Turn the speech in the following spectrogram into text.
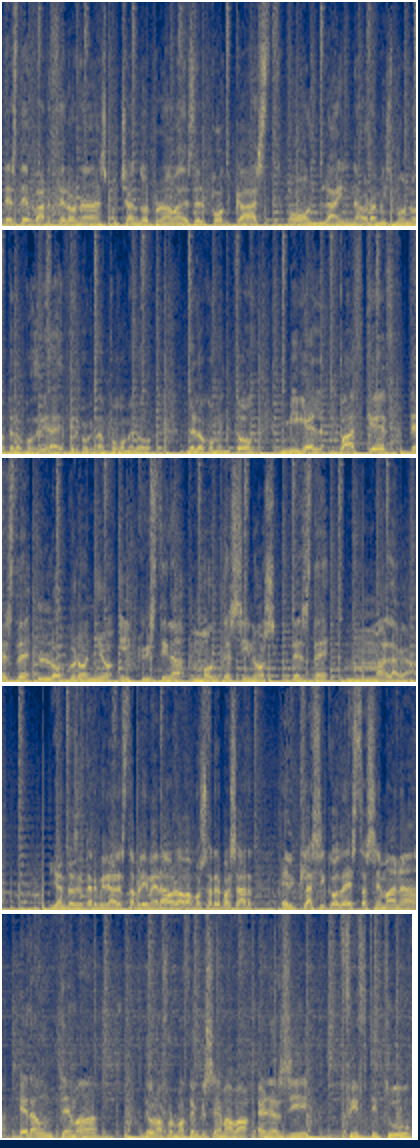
desde Barcelona, escuchando el programa desde el podcast online. Ahora mismo no te lo podría decir porque tampoco me lo, me lo comentó. Miguel Vázquez desde Logroño y Cristina Montesinos desde Málaga. Y antes de terminar esta primera hora vamos a repasar el clásico de esta semana. Era un tema de una formación que se llamaba Energy 52,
